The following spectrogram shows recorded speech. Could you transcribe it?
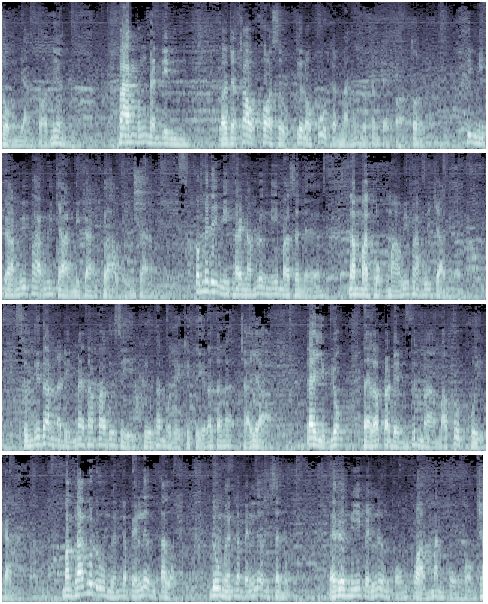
ชมอย่างต่อเนื่องพานของแผ่นดินเราจะเข้าข้อสรุปที่เราพูดกันมาทั้งหมดตั้งแต่ตอนต้น ที่มีการวิพากษ์วิจารณ์มีการกล่าวถึงกัน ก็ไม่ได้มีใครนำเรื่องนี้มาเสนอนำมาถกมาวิพากษ์วิจารณ์กันสิ่งที่ท่านอดีตแม่ทัพภาคที่ 4 คือท่านพลเอกกิติรัตนฉายา ได้หยิบยกแต่ละประเด็นขึ้นมามาพูดคุยกัน บางครั้งก็ดูเหมือนกับเป็นเรื่องตลก ดูเหมือนกับเป็นเรื่องสนุก แต่เรื่องนี้เป็นเรื่องของความมั่นคงของช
